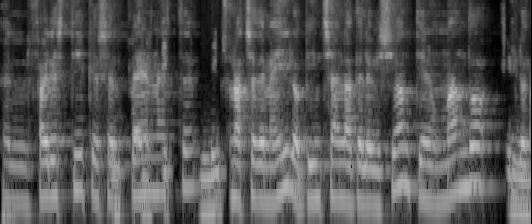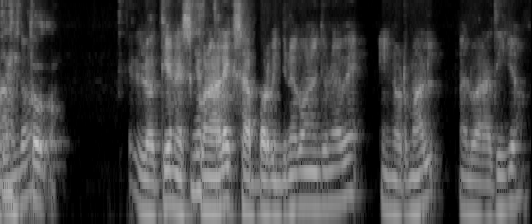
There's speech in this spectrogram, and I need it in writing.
El Fire Stick es el, pen este, es un HDMI, lo pincha en la televisión, tiene un mando y lo tienes todo. Lo tienes con Alexa por 29,99 y normal, el baratillo.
